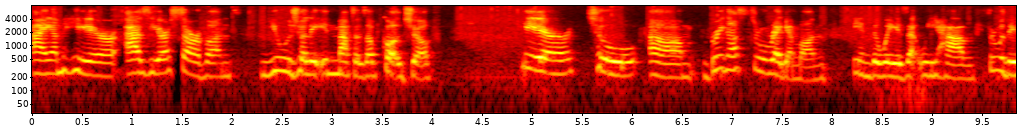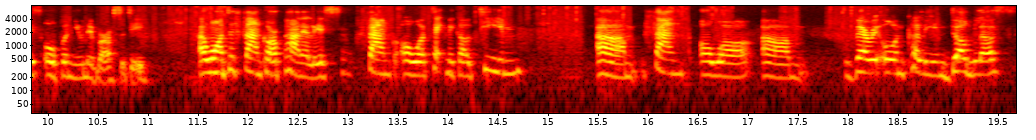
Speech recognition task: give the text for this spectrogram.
I am here as your servant, usually in matters of culture, here to um, bring us through Reggae Month in the ways that we have through this Open University. I want to thank our panelists, thank our technical team, um, thank our um, very own Colleen Douglas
